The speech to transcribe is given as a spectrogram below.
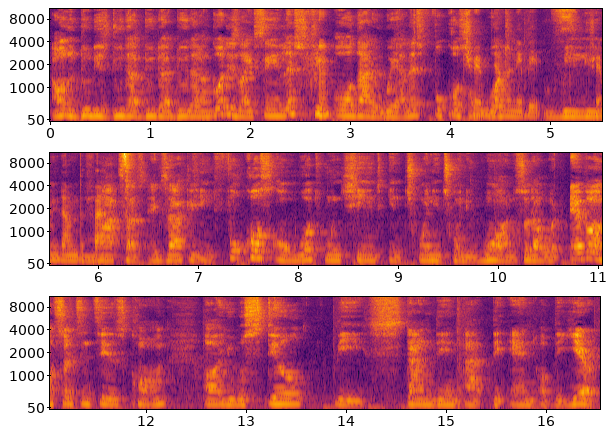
I want to do this, do that, do that, do that. And God is like saying, let's strip hmm. all that away and let's focus Trim on what really Trim down the matters. Exactly. Focus on what won't change in 2021 so that whatever uncertainties come, uh, you will still be standing at the end of the year.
